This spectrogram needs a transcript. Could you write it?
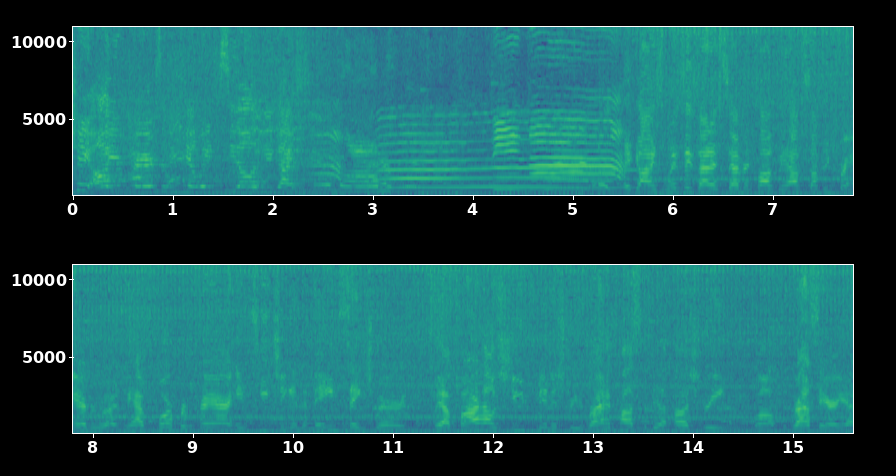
Appreciate all your prayers and we can't wait to see all of you guys soon. Hey guys, Wednesdays night at 7 o'clock we have something for everyone. We have corporate prayer and teaching in the main sanctuary. We have Firehouse Youth Ministry right across the uh, street, well, the grass area.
